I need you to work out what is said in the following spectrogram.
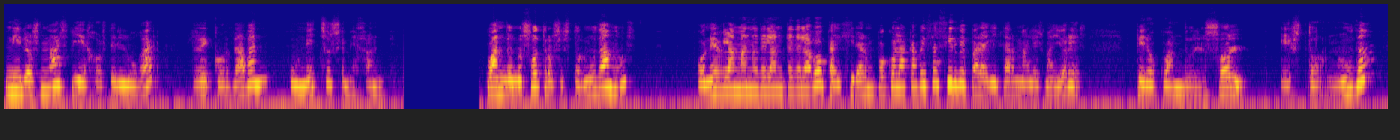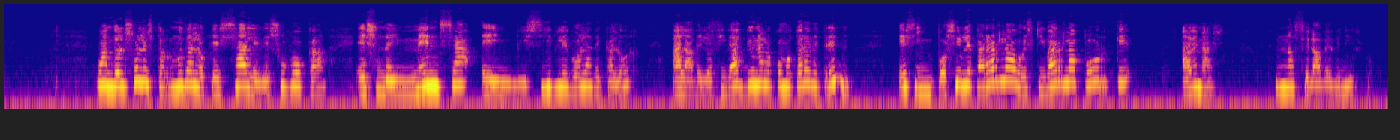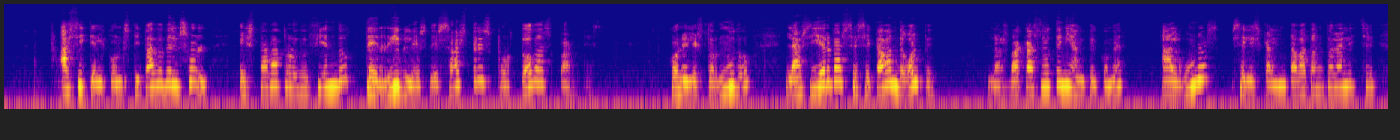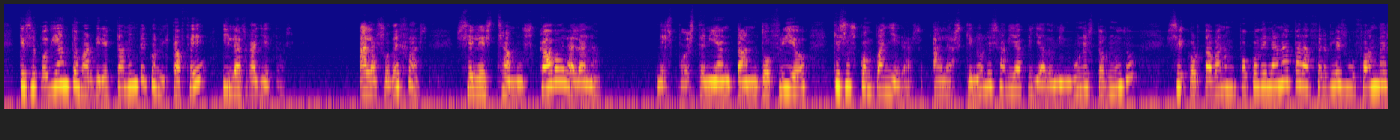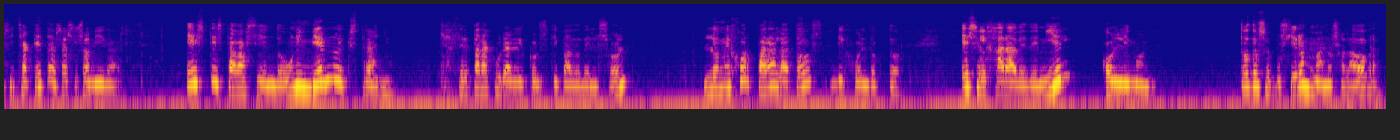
Ni los más viejos del lugar recordaban un hecho semejante. Cuando nosotros estornudamos, poner la mano delante de la boca y girar un poco la cabeza sirve para evitar males mayores. Pero cuando el sol estornuda, cuando el sol estornuda lo que sale de su boca es una inmensa e invisible bola de calor a la velocidad de una locomotora de tren. Es imposible pararla o esquivarla porque, además, no se la ve venir. Así que el constipado del sol estaba produciendo terribles desastres por todas partes. Con el estornudo, las hierbas se secaban de golpe. Las vacas no tenían que comer. A algunas se les calentaba tanto la leche que se podían tomar directamente con el café y las galletas. A las ovejas se les chamuscaba la lana Después tenían tanto frío que sus compañeras, a las que no les había pillado ningún estornudo, se cortaban un poco de lana para hacerles bufandas y chaquetas a sus amigas. Este estaba siendo un invierno extraño. ¿Qué hacer para curar el constipado del sol? Lo mejor para la tos, dijo el doctor, es el jarabe de miel con limón. Todos se pusieron manos a la obra.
